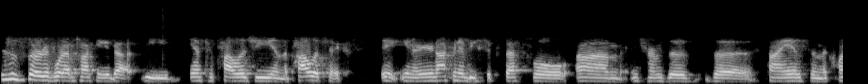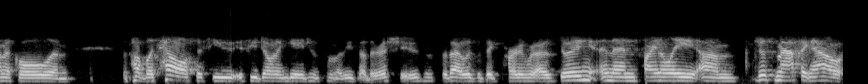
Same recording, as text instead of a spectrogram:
this is sort of what I'm talking about, the anthropology and the politics. It, you know, you're not going to be successful um, in terms of the science and the clinical and the public health if you if you don't engage in some of these other issues. And so that was a big part of what I was doing. And then finally, um, just mapping out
